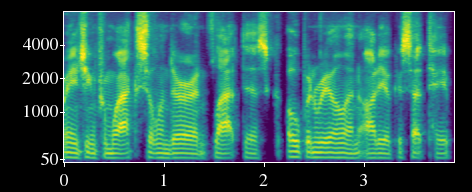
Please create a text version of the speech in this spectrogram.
ranging from wax cylinder and flat disk, open reel and audio cassette tape,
